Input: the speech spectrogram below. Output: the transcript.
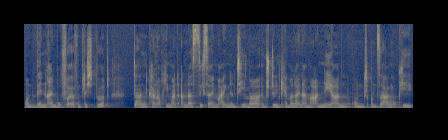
Und wenn ein Buch veröffentlicht wird, dann kann auch jemand anders sich seinem eigenen Thema im stillen Kämmerlein einmal annähern und, und sagen, okay,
